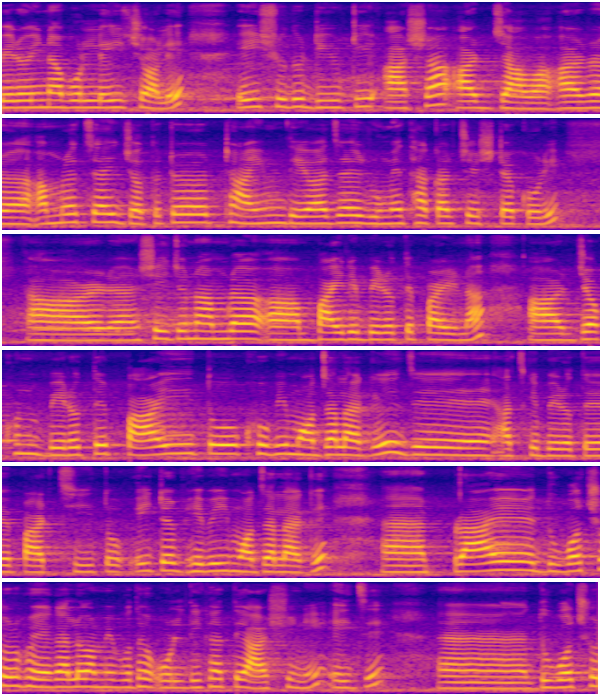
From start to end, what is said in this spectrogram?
বেরোই না বললেই চলে। এই শুধু ডিউটি, আসা আর যাওয়া। আর আমরা চাই যতটা টাইম দেওয়া যায় রুমে থাকার চেষ্টা করি। আর সেই জন্য আমরা বাইরে বেরোতে পারি না। আর যখন বেরোতে পাই তো খুবই মজা লাগে যে আজকে বেরোতে পারছি। তো এইটা ভেবেই মজা লাগে। প্রায় দু বছর হয়ে গেল আমি বোধহয় ওল্ড দীঘাতে আসিনি। এই যে দু বছর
